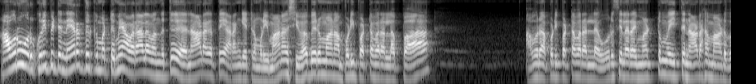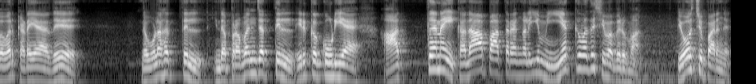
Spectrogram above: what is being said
அவரும் ஒரு குறிப்பிட்ட நேரத்திற்கு மட்டுமே அவரால் வந்துட்டு நாடகத்தை அரங்கேற்ற முடியும்? ஆனால் சிவபெருமான் அப்படிப்பட்டவர் அல்லப்பா. அவர் அப்படிப்பட்டவர் அல்ல. ஒரு சிலரை மட்டும் வைத்து நாடகம் ஆடுபவர் கிடையாது. இந்த உலகத்தில் இந்த பிரபஞ்சத்தில் இருக்கக்கூடிய அத்தனை கதாபாத்திரங்களையும் இயக்குவது சிவபெருமான். யோசிச்சு பாருங்கள்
